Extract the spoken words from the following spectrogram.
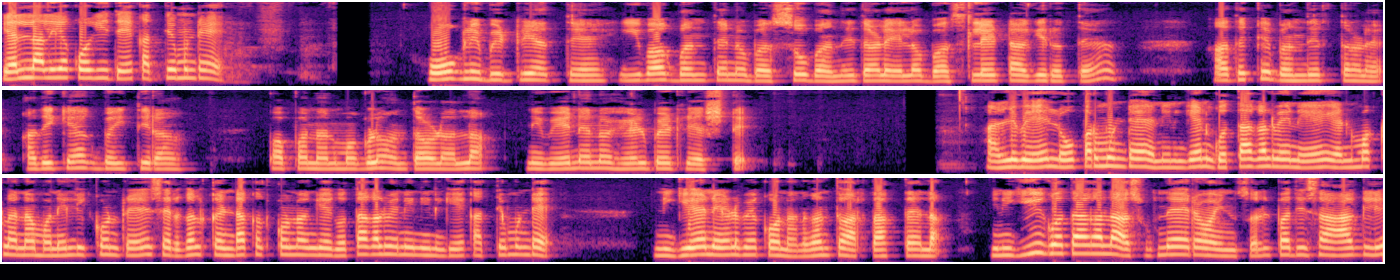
ಎಲ್ಲ ಅಲಿಯಕ್ಕೆ ಹೋಗಿದ್ದೆ ಕತ್ತೆ ಮುಂಡೆ ಹೋಗ್ಲಿ ಬಿಡ್ರಿ ಅತ್ತೆ. ಇವಾಗ ಬಂತೇನೋ ಬಸ್ಸು ಬಂದಿದ್ದಾಳೆ ಎಲ್ಲೋ ಬಸ್ ಲೇಟ್ ಆಗಿರುತ್ತೆ. ಅದಕ್ಕೆ ಬಂದಿರ್ತಾಳೆ. ಅದಕ್ಕೆ ಯಾಕೆ ಬೈತೀರಾ? ಪಾಪ ನನ್ನ ಮಗಳು ಅಂತವಳಲ್ಲ. ನೀವೇನೇನೋ ಹೇಳಬೇಡ್ರಿ ಅಷ್ಟೇ. ಅಲ್ವೇ ಲೋಪರ್ ಮುಂಡೆ ನಿನಗೇನು ಗೊತ್ತಾಗಲ್ವೇನೆ? ಹೆಣ್ಮಕ್ಳನ್ನ ಮನೇಲಿ ಇಕ್ಕೊಂಡ್ರೆ ಸೆರಗಲ್ ಕಂಡ ಕತ್ಕೊಂಡಂಗೆ ಗೊತ್ತಾಗಲ್ವೇನೆ ನಿನಗೆ ಕತ್ತೆ ಮುಂಡೆ ನಿಗೇನು ಹೇಳಬೇಕು? ನನಗಂತೂ ಅರ್ಥ ಆಗ್ತಾ ಇಲ್ಲ. ನಿನಗೀಗ ಗೊತ್ತಾಗಲ್ಲ ಸುಮ್ಮನೆ ಇರೋ ಇನ್ನು ಸ್ವಲ್ಪ ದಿವಸ ಆಗಲಿ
